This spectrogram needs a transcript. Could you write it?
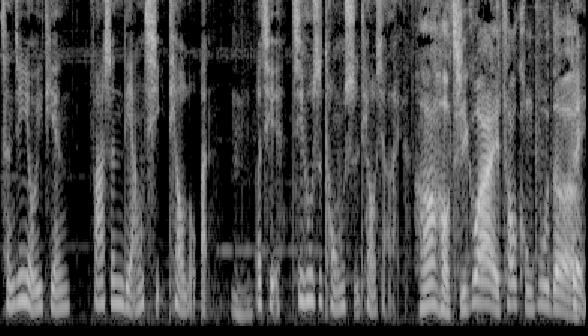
曾经有一天发生两起跳楼案，嗯，而且几乎是同时跳下来的啊，好奇怪，超恐怖的。对，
